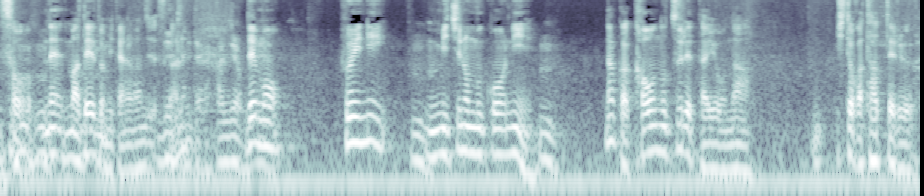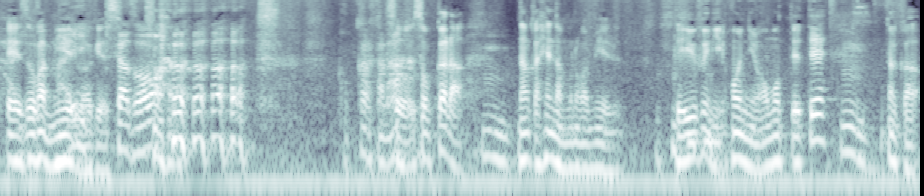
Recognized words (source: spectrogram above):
そう。ね。まあデートみたいな感じですからね。でも、不意に、うん。道の向こうに、うん。なんか顔のずれたような人が立ってる映像が見えるわけです。はい。来たぞ。こっからかな。そう、そっからうん、なんか変なものが見える。っていうふうに 本人は思ってて、うん。なんか、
